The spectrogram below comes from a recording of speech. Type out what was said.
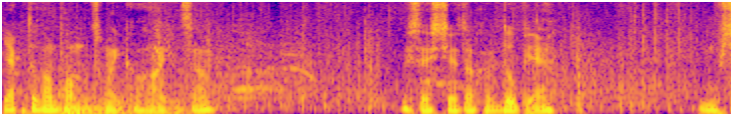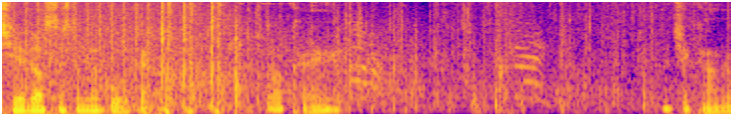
Jak tu wam pomóc, moi kochani, co? Jesteście trochę w dupie. Musicie dostać tam na górkę. Okej. No ciekawe.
